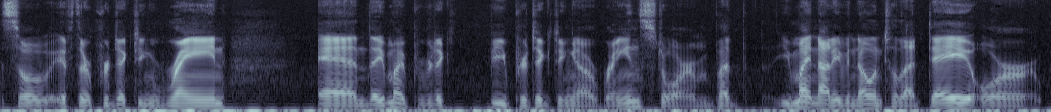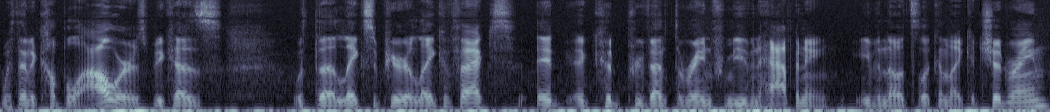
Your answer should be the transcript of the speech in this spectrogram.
so if they're predicting rain and they might predict be predicting a rainstorm but you might not even know until that day or within a couple hours because with the lake superior lake effect it, it could prevent the rain from even happening even though it's looking like it should rain.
